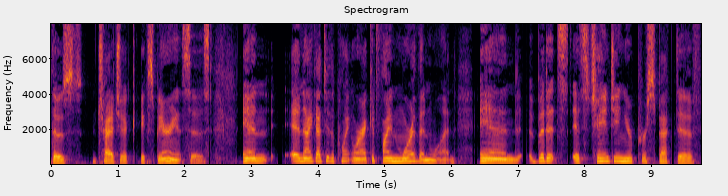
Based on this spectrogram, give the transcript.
those tragic experiences. And and I got to the point where I could find more than one. And but it's it's changing your perspective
